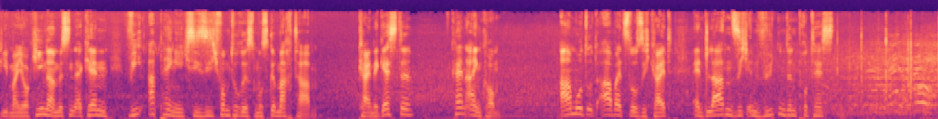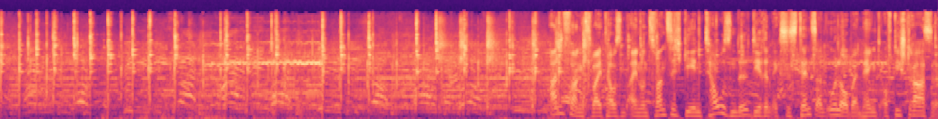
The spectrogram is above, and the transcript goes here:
Die Mallorquiner müssen erkennen, wie abhängig sie sich vom Tourismus gemacht haben. Keine Gäste, kein Einkommen. Armut und Arbeitslosigkeit entladen sich in wütenden Protesten. Anfang 2021 gehen Tausende, deren Existenz an Urlaubern hängt, auf die Straße.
